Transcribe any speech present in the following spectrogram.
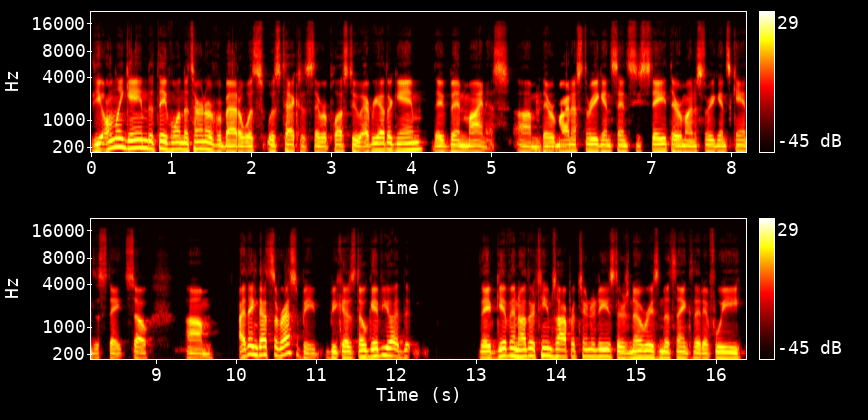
the only game that they've won the turnover battle was was Texas. They were plus two. Every other game they've been minus. Um, they were minus three against NC State. They were minus three against Kansas State. So um, I think that's the recipe because they'll give you. A, they've given other teams opportunities. There's no reason to think that if we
